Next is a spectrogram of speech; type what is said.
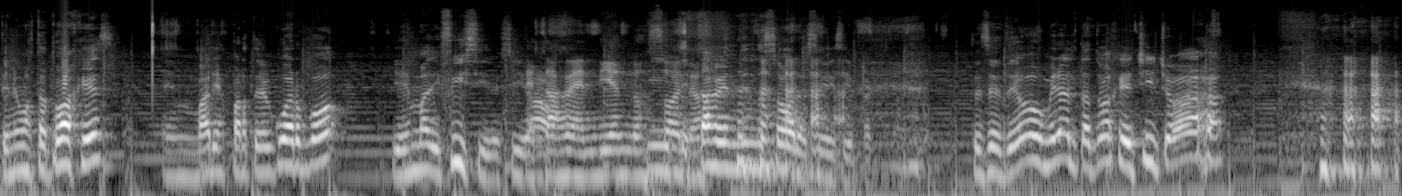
tenemos tatuajes en varias partes del cuerpo y es más difícil decir. Te estás ah, vendiendo solo. Te estás vendiendo solo, sí, sí. Entonces te digo, oh, mirá el tatuaje de Chicho, ah.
